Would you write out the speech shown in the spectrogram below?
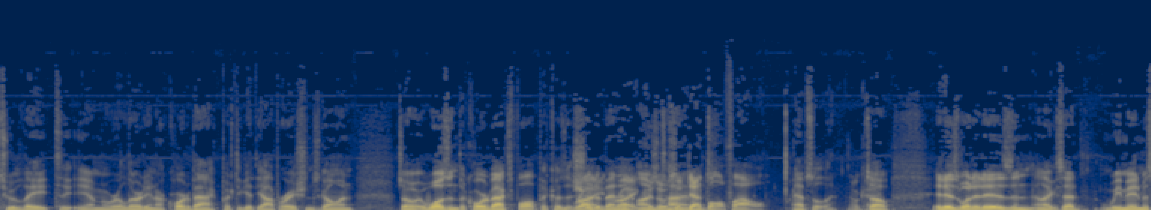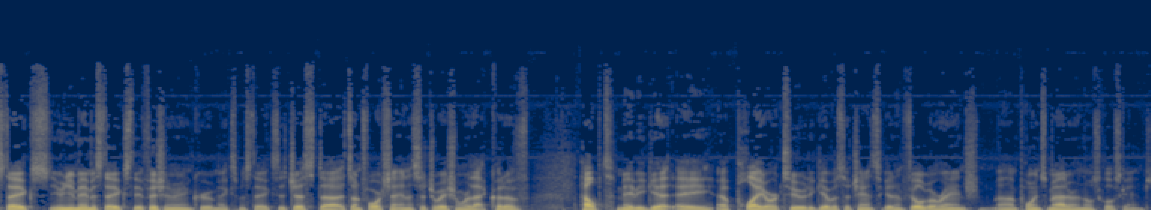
too late. To, you know, I we're alerting our quarterback, but to get the operations going. So it wasn't the quarterback's fault because it right, should have been right, because it was a dead ball foul. Absolutely. Okay. So it is what it is, and, and, like I said, we made mistakes. Union made mistakes. The officiating crew makes mistakes. It's just uh, it's unfortunate in a situation where that could have helped maybe get a, a play or two to give us a chance to get in field goal range. Uh, points matter in those close games.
